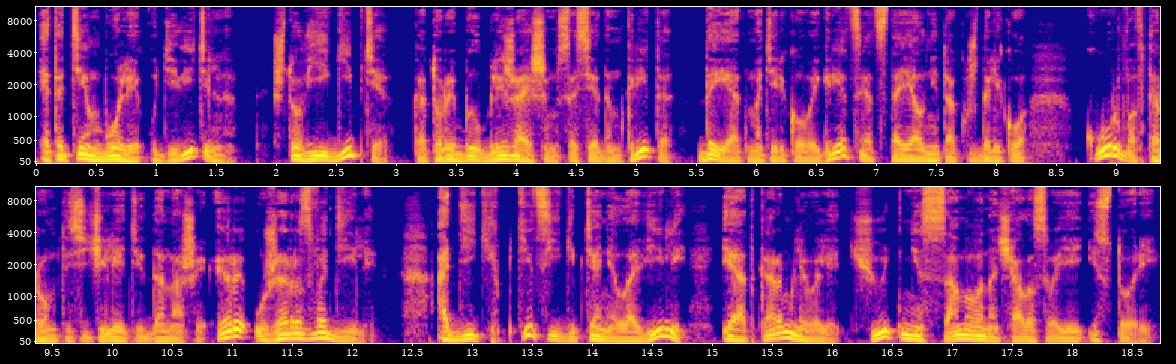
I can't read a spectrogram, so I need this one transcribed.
Это тем более удивительно, что в Египте, который был ближайшим соседом Крита, да и от материковой Греции отстоял не так уж далеко, Кур во втором тысячелетии до нашей эры уже разводили, а диких птиц египтяне ловили и откармливали чуть не с самого начала своей истории.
